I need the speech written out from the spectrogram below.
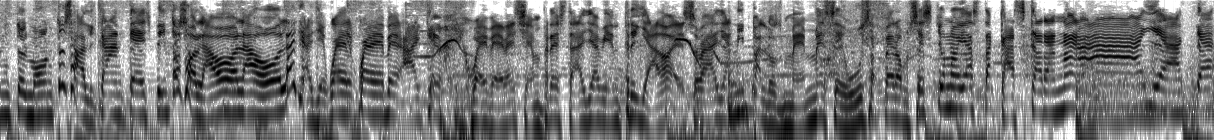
Montes, Montes, Alicantes, Pintos, hola, hola, hola, ya llegó el jueves. Ay, que jueves siempre está ya bien trillado eso, ya ni para los memes se usa, pero pues es que uno ya está cáscara, ¿no? Ay, acá.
